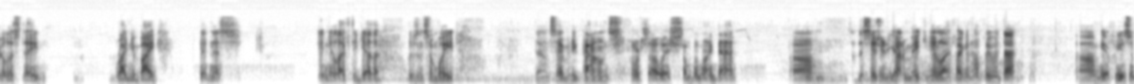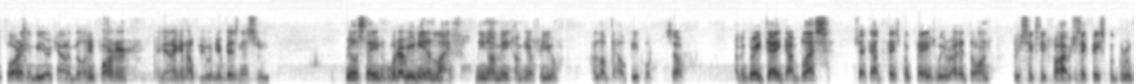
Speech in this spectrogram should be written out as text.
real estate, riding your bike, fitness, getting your life together, losing some weight, down 70 pounds or so ish, something like that. Um, it's a decision you got to make in your life. I can help you with that. I'm here for your support. I can be your accountability partner. Again, I can help you with your business and real estate and whatever you need in life. Lean on me. I'm here for you. I love to help people. So have a great day. God bless. Check out the Facebook page. We Ride at Dawn 365, which is a Facebook group.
